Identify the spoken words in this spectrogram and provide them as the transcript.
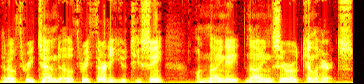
at 0310 to 0330 UTC on 9890 kHz.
